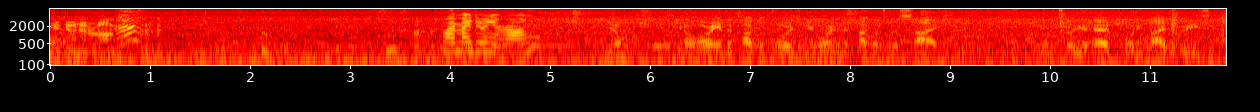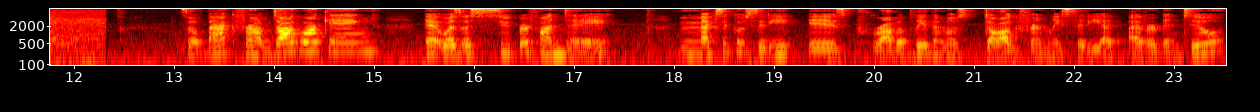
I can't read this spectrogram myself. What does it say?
You're doing it wrong. Why am I doing it wrong? you don't you don't orient the taco towards you. You orient the taco to the side. Tilt your head 45 degrees. So back from dog walking, it was a super fun day. Mexico City is probably the most dog friendly city I've ever been to.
